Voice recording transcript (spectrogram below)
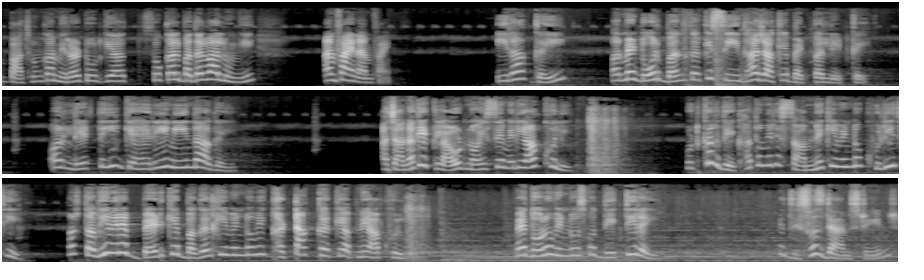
बाथरूम का मिरर टूट गया सो कल बदलवा लूँगी। I am fine I am fine Ira गई और मैं डोर बंद करके सीधा जाके बेड पर लेट गई। और लेटते ही गहरी नींद आ गई। अचानक एक क्लाउड नॉइस से मेरी आँख खुली। उठकर देखा तो मेरे सामने की विंडो खुली थी और तभी मेरे बेड के बगल की विंडो भी खट्टाक करके अपने आप खुल गई। मैं दोनों विंडोज़ को देखती रही। This was damn strange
